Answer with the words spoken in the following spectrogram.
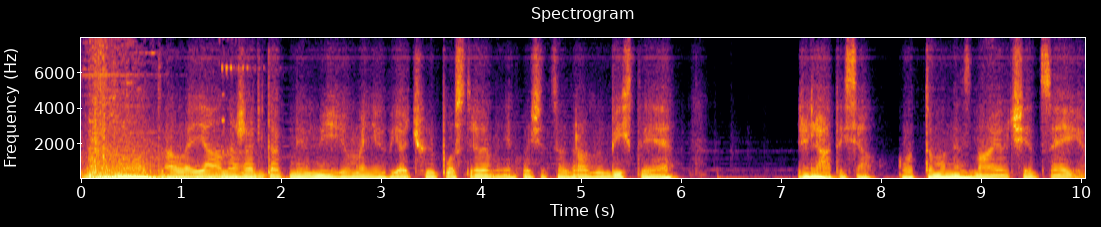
От, але я, на жаль, так не вмію. Мені я чую постріли, мені хочеться зразу бігти стрілятися. От тому не знаю, чи цей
